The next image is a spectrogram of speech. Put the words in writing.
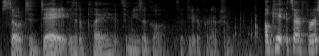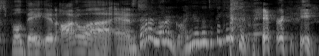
So today, is it a play? It's a musical. It's a theater production. Okay, it's our first full day in Ottawa, and Is that another Grindr notification? Mary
